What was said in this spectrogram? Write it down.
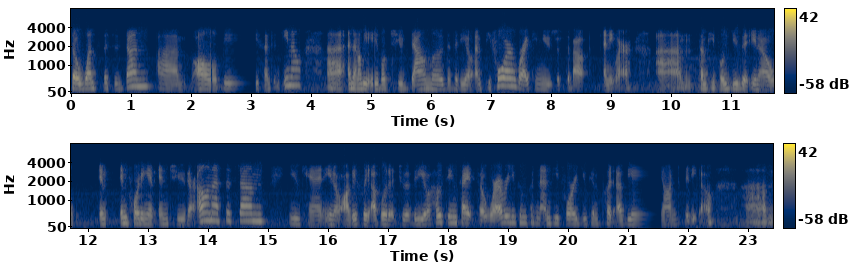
So once this is done, um, I'll be sent an email, uh, and then I'll be able to download the video MP4 where I can use just about anywhere. Um, some people use it, you know, in, importing it into their LMS systems. You can, you know, obviously upload it to a video hosting site. So wherever you can put an MP4, you can put a Vyond video. Um,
